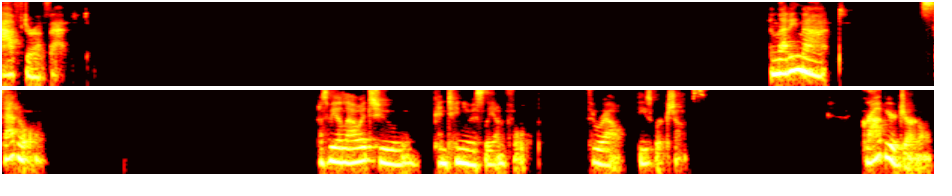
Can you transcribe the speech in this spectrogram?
after effect? And letting that settle as we allow it to continuously unfold throughout these workshops. Grab your journal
